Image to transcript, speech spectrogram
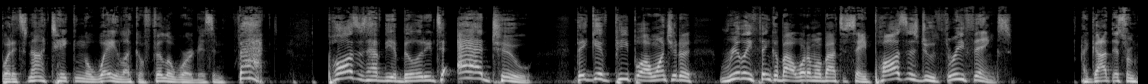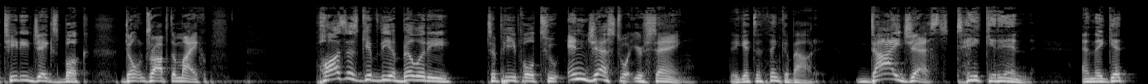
But it's not taking away like a filler word is. In fact, pauses have the ability to add to. They give people, I want you to really think about what I'm about to say. Pauses do three things. I got this from TD Jakes' book, Don't Drop the Mic. Pauses give the ability to people to ingest what you're saying. They get to think about it, digest, take it in, and they get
